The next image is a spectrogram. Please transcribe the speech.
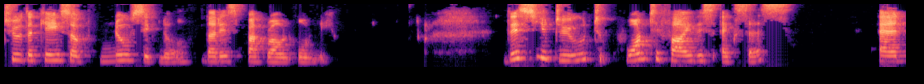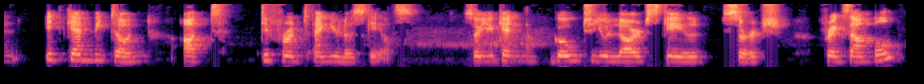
to the case of no signal, that is background only. This you do to quantify this excess, and it can be done at different angular scales. So you can go to your large scale search. For example,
